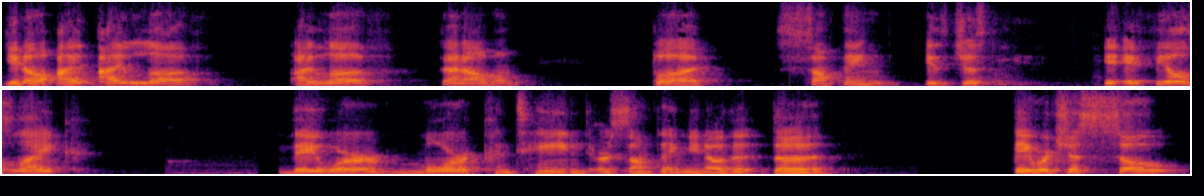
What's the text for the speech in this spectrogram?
You know, I I love I love that album, but something is just it, it feels like they were more contained or something. You know, the the they were just so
